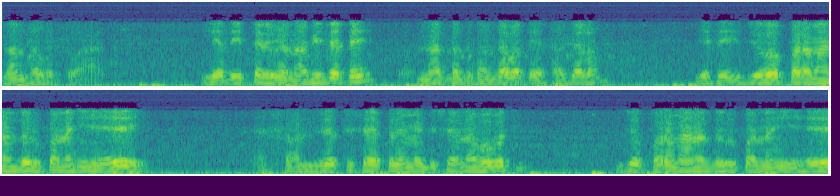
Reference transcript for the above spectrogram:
गंधवत्वाद यदि इतर न विद्यते न तद गंधवत यथा जलम। जैसे जो परमानंद रूप नहीं है निरति से प्रेम विषय न भवती। जो परमानंद रूप नहीं है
